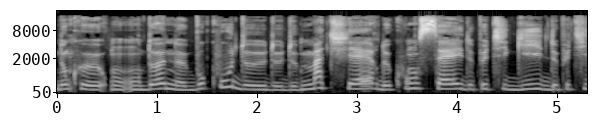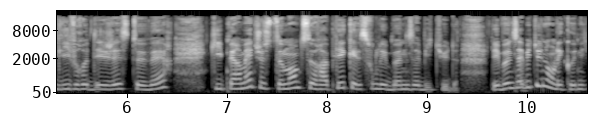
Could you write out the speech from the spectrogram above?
Donc euh, on, donne beaucoup de, de, matières, de conseils, de petits guides, de petits livres des gestes verts qui permettent justement de se rappeler quelles sont les bonnes habitudes. Les bonnes habitudes, on les connaît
